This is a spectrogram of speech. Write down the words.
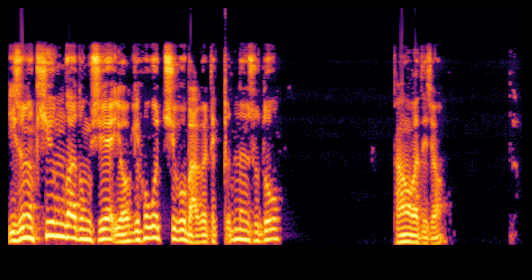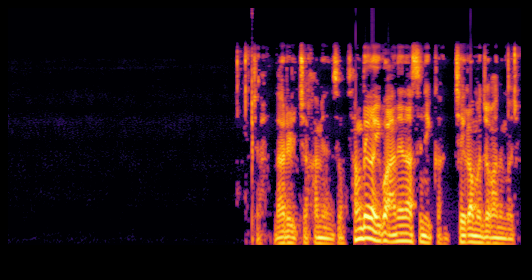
이 수는 키움과 동시에 여기 호구 치고 막을 때 끊는 수도 방어가 되죠. 자, 나를 짝 하면서 상대가 이거 안 해놨으니까 제가 먼저 가는 거죠.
